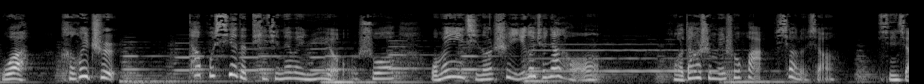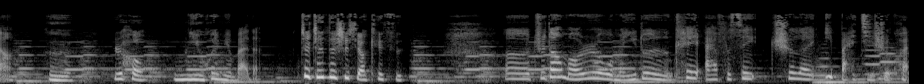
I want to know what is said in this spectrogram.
我很会吃。他不屑地提起那位女友，说：“我们一起能吃一个全家桶。”我当时没说话，笑了笑，心想：“嗯，日后你会明白的，这真的是小 case。”呃，直到某日，我们一顿 KFC 吃了一百几十块，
